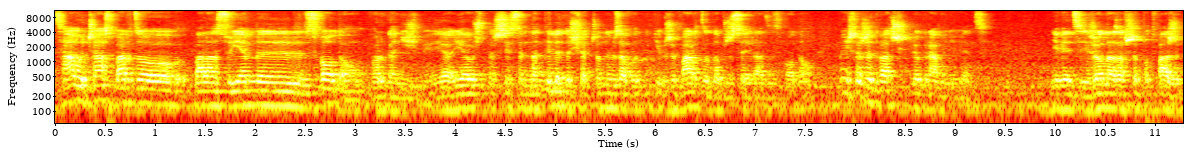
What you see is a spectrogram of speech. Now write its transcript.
cały czas bardzo balansujemy z wodą w organizmie. Ja, ja już też jestem na tyle doświadczonym zawodnikiem, że bardzo dobrze sobie radzę z wodą. Myślę, że 2-3 kg nie więcej. Nie więcej, żona zawsze po twarzy.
